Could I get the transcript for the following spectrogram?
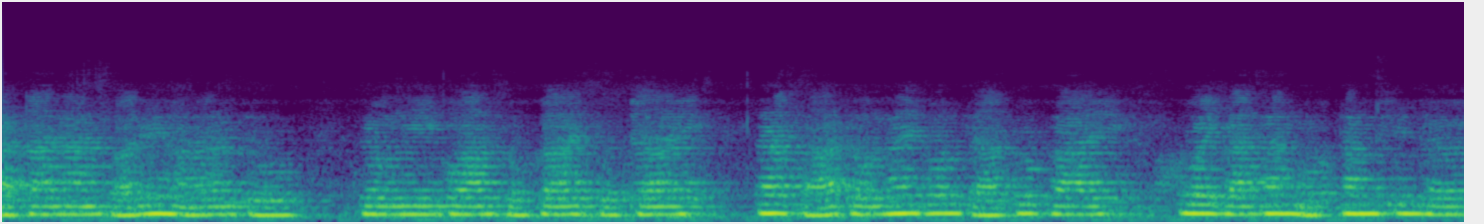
าตานังปริหารันตุจงมีความสุขกายสุขใจรักษาตนให้พ้นจากทุกภัยด้วยการทั้งหมดทั้งสิ้นเถิด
